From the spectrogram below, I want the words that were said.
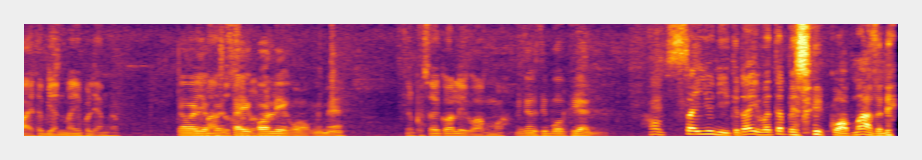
ป้ายทะเบียนไม่พอแหลมครับ แต่ว่าอย่าไปใส่ก้อนเลขออกเลยแหมเดี๋ยวไปใส่ก้อนเลขออกมามันจังสิบ่เพี้ยนเฮาใส่อยู่นี่ก็ได้ว่าจะไปซื้อกรอบมาซะดิ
